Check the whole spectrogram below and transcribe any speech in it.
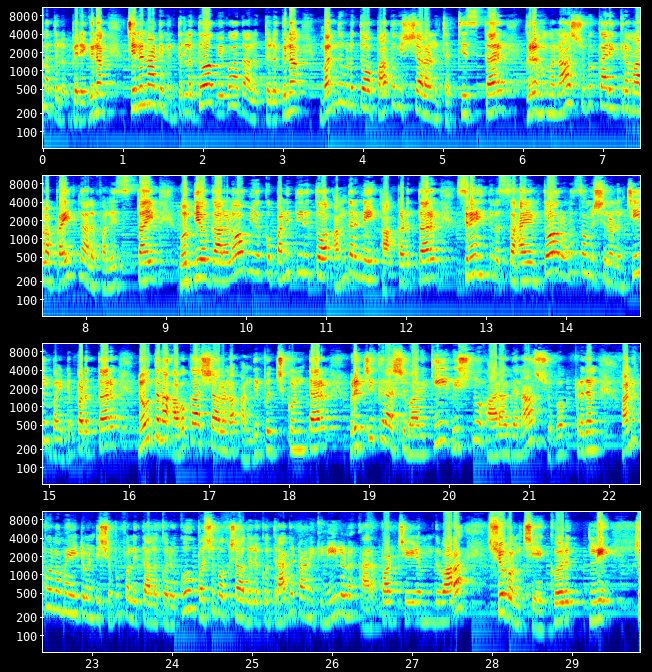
పదోన్నతులు పెరిగిన చిన్ననాటి మిత్రులతో వివాదాలు తొలగిన బంధువులతో పాత విషయాలను చర్చిస్తారు. గృహమున శుభ కార్యక్రమాల ప్రయత్నాలు ఫలిస్తాయి. ఉద్యోగాలలో మీ యొక్క పనితీరుతో అందరినీ ఆకడతారు. స్నేహితుల సహాయంతో రుణ సమస్యల నుంచి బయటపడతారు. నూతన అవకాశాలను అందిపుచ్చుకుంటారు. వృశ్చిక రాశి వారికి విష్ణు ఆరాధన శుభప్రదం. అనుకూలమైనటువంటి శుభ ఫలితాల కొరకు పశుపక్షాదులకు త్రాగటానికి నీళ్ళను ఏర్పాటు చేయడం ద్వారా శుభం చేకూరుతుంది.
